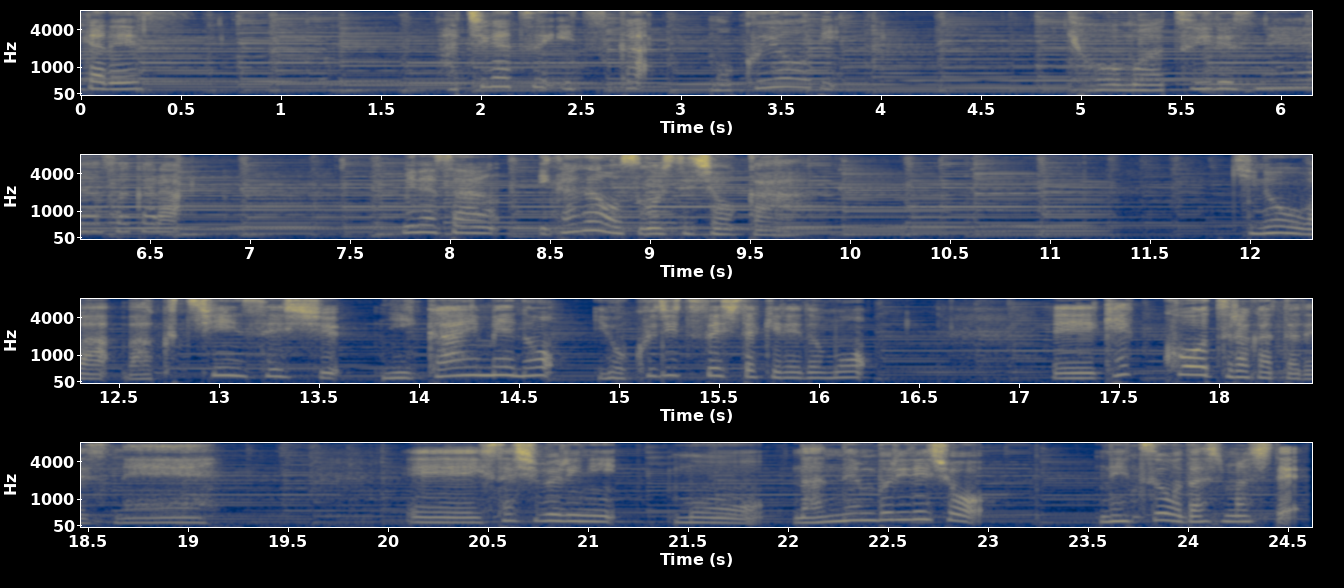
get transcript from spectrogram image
ミカです。8月5日木曜日。今日も暑いですね朝から。皆さんいかがお過ごしでしょうか？昨日はワクチン接種2回目の翌日でしたけれども、えー、結構辛かったですね、えー、久しぶりにもう何年ぶりでしょう？熱を出しまして。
